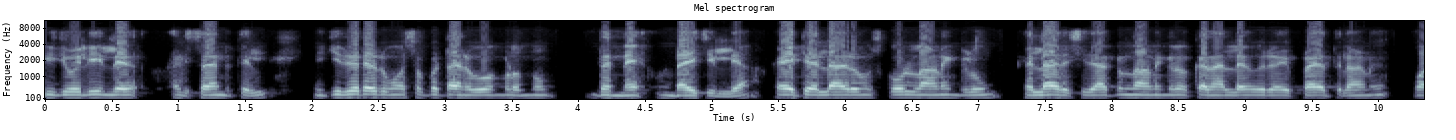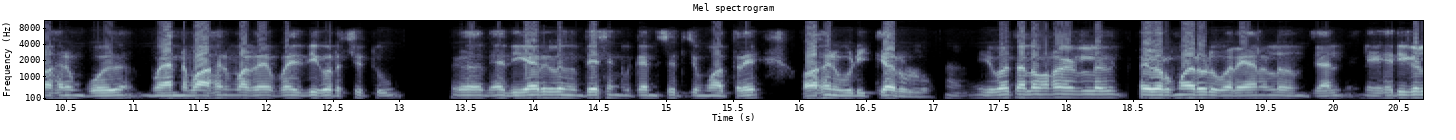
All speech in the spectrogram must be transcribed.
ഈ ജോലിയിലെ അടിസ്ഥാനത്തിൽ എനിക്കിതുവരെ ഒരു മോശപ്പെട്ട അനുഭവങ്ങളൊന്നും തന്നെ ഉണ്ടായിട്ടില്ല. കയറ്റം എല്ലാവരും സ്കൂളിലാണെങ്കിലും എല്ലാ രക്ഷിതാക്കളിലാണെങ്കിലും ഒക്കെ നല്ല ഒരു അഭിപ്രായത്തിലാണ് വാഹനം പോയത്. വാഹനം വളരെ പരിധി കുറച്ചിട്ടും. ഏഹ് നിർദ്ദേശങ്ങൾക്ക് അനുസരിച്ച് മാത്രമേ വാഹനം ഓടിക്കാറുള്ളൂ. യുവതലമുറകളിലെ ഡ്രൈവർമാരോട് പറയാനുള്ളതെന്ന് വെച്ചാൽ ലഹരികൾ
